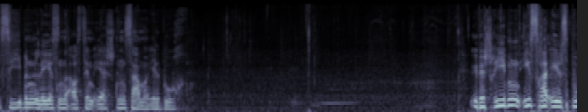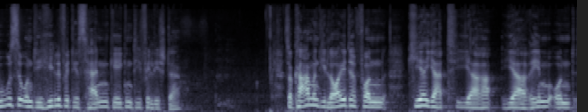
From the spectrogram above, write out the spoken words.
7 lesen aus dem ersten Samuelbuch. Überschrieben Israels Buße und die Hilfe des Herrn gegen die Philister. So kamen die Leute von Kirjat Jarim und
